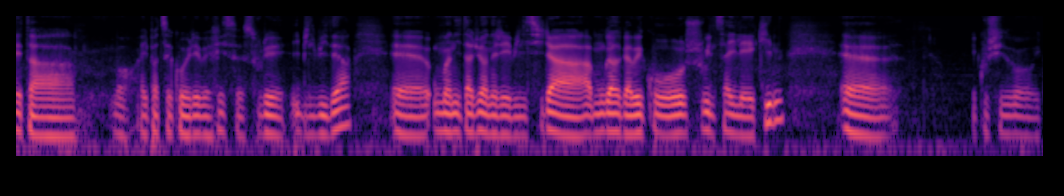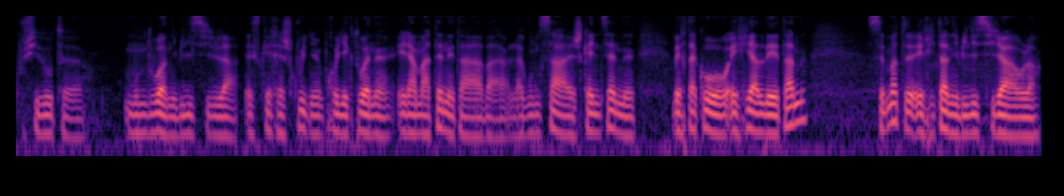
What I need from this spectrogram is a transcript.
Eta, bo, aipatzeko ere berriz zure ibilbidea, eh, humanitarioan ere ibilzira mugagabeko suhiltzaileekin, eh, ikusi, du, ikusi dut eh, munduan ibilizila ezker eskuin proiektuen eramaten eta ba, laguntza eskaintzen bertako errialdeetan. Zenbat erritan ibilizira, hola?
